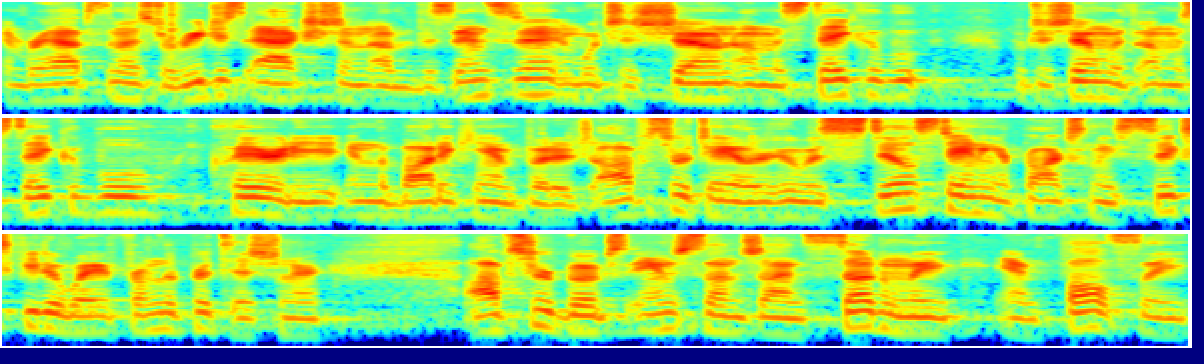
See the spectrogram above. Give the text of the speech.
and perhaps the most egregious action of this incident, which is shown unmistakable, which is shown with unmistakable clarity in the body cam footage. Officer Taylor, who was still standing approximately six feet away from the petitioner, Officer Brooks and Sunshine suddenly and falsely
